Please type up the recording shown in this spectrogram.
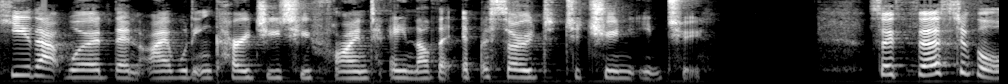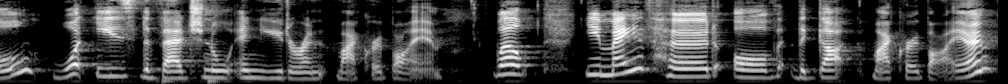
hear that word, then I would encourage you to find another episode to tune into. So, first of all, what is the vaginal and uterine microbiome? Well, you may have heard of the gut microbiome.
